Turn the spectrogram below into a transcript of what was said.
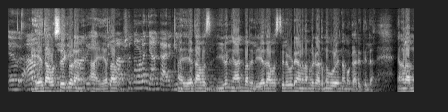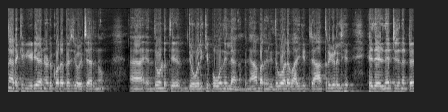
സത്യം പറഞ്ഞു കഴിഞ്ഞാൽ ഏത് അവസ്ഥയിലൂടെയാണ്? ആ, ഏതവസ്ഥ ഈവൻ ഞാൻ പറഞ്ഞില്ല ഏത് അവസ്ഥയിലൂടെയാണ് നമ്മൾ കടന്നു പോയെന്ന് നമുക്കറിയത്തില്ല. ഞങ്ങൾ അന്ന് ഇടയ്ക്ക് വീഡിയോ എന്നോട് കുറേ പേര് ചോദിച്ചായിരുന്നു എന്തുകൊണ്ട് ജോലിക്ക് പോകുന്നില്ല എന്ന്. അപ്പം ഞാൻ പറഞ്ഞില്ല ഇതുപോലെ വൈകിട്ട് രാത്രികളിൽ ഇത് എഴുന്നേറ്റിരുന്നിട്ട്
